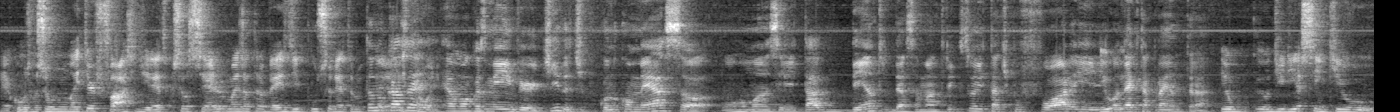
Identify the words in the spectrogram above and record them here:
É como se fosse uma interface direto com o seu cérebro, mas através de pulso eletro, Então, no é, caso, eletrônico. é, é uma coisa meio invertida, tipo, quando começa ó, o romance, ele tá dentro dessa Matrix ou ele tá, tipo, fora e ele Eu- conecta pra entrar? Eu, eu diria assim que o,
